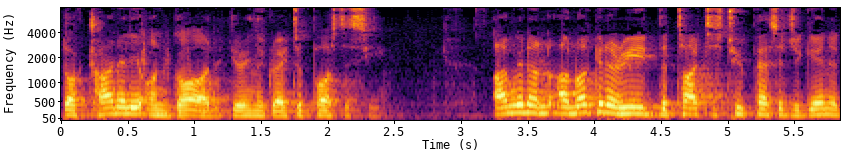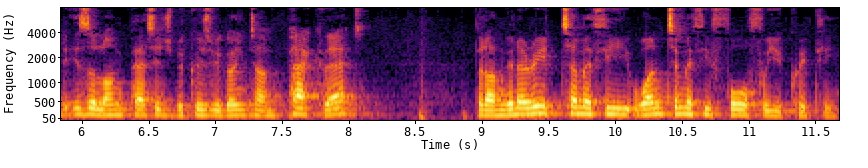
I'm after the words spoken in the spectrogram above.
Doctrinally on God during the Great Apostasy. I'm, gonna, I'm not going to read the Titus 2 passage again. It is a long passage because we're going to unpack that. But I'm going to read Timothy 1 Timothy 4 for you quickly.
